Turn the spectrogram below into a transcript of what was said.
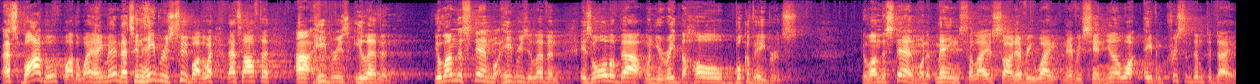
That's Bible, by the way, amen. That's in Hebrews 2, by the way. That's after uh, Hebrews 11. You'll understand what Hebrews 11 is all about when you read the whole book of Hebrews. You'll understand what it means to lay aside every weight and every sin. You know what? Even Christendom today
